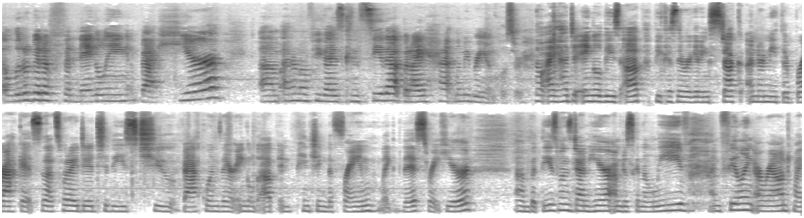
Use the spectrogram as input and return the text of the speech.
a little bit of finagling back here um, I don't know if you guys can see that, but I had, let me bring you in closer. So I had to angle these up because they were getting stuck underneath the bracket. So that's what I did to these two back ones. They are angled up and pinching the frame like this right here. Um, but these ones down here, I'm just gonna leave. I'm feeling around my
